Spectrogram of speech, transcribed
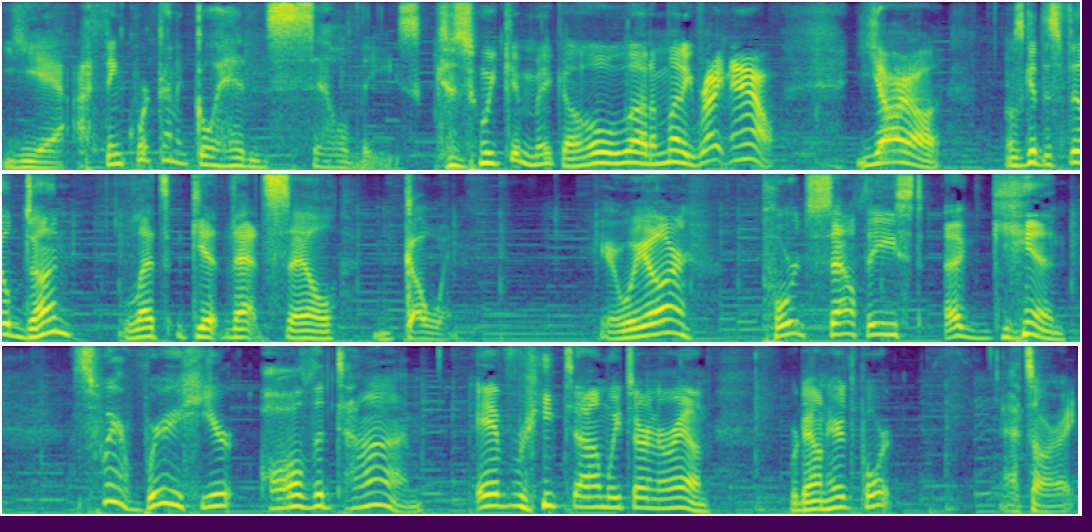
Yeah, I think we're going to go ahead and sell these because we can make a whole lot of money right now. Yeah, let's get this field done. Let's get that sale going. Here we are, Port Southeast again. I swear we're here all the time. Every time we turn around, we're down here at the port. That's all right.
